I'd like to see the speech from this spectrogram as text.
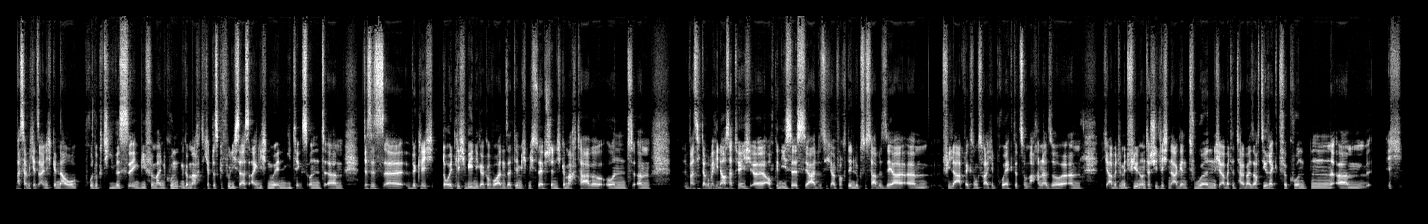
was habe ich jetzt eigentlich genau Produktives irgendwie für meinen Kunden gemacht? Ich habe das Gefühl, ich saß eigentlich nur in Meetings. Und ähm, das ist äh, wirklich deutlich weniger geworden, seitdem ich mich selbstständig gemacht habe. Und ähm, was ich darüber hinaus natürlich äh, auch genieße, ist ja, dass ich einfach den Luxus habe, sehr ähm, viele abwechslungsreiche Projekte zu machen. Also ähm, ich arbeite mit vielen unterschiedlichen Agenturen, ich arbeite teilweise auch direkt für Kunden. Ähm, ich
